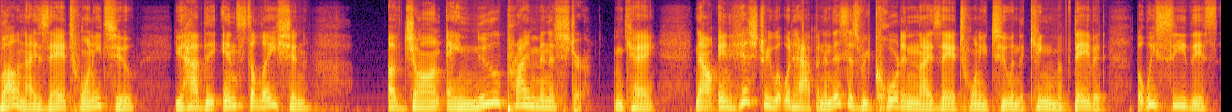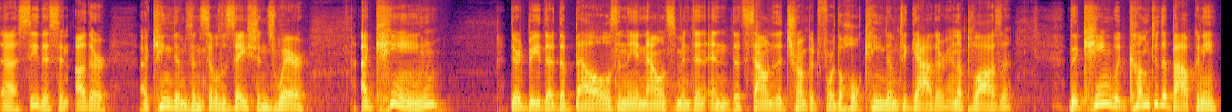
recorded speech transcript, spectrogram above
Well, in Isaiah 22, you have the installation of John, a new prime minister. Okay. Now, in history, what would happen, and this is recorded in Isaiah 22 in the kingdom of David, but we see this uh, see this in other uh, kingdoms and civilizations where a king there'd be the, the bells and the announcement and, and the sound of the trumpet for the whole kingdom to gather in a plaza. The king would come to the balcony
